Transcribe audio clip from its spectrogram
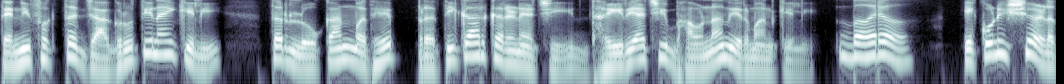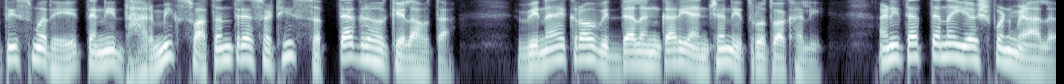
त्यांनी फक्त जागृती नाही केली तर लोकांमध्ये प्रतिकार करण्याची धैर्याची भावना निर्माण केली. बरं. एकोणीसशे अडतीसमध्ये त्यांनी धार्मिक स्वातंत्र्यासाठी सत्याग्रह केला होता. विनायकराव विद्यालंकार यांच्या नेतृत्वाखाली. आणि त्यात त्यांना यश पण मिळालं.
